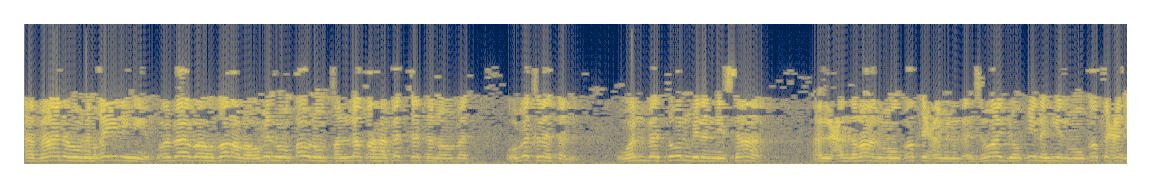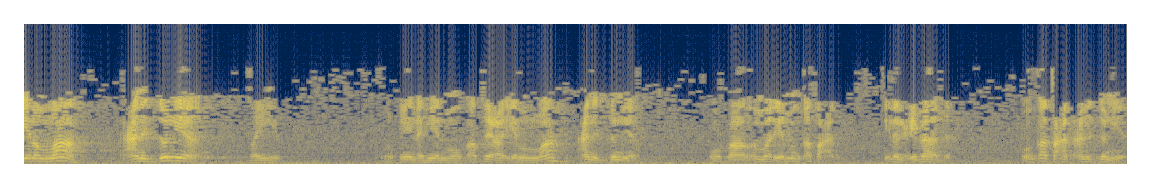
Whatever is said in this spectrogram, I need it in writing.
أبانه من غيره وبابه ضرب ومنهم قولهم طلقها بتة وبتلة والبتول من النساء. العذراء المنقطعة من الأزواج وقيل هي المنقطعة إلى الله عن الدنيا. طيب. وقيل هي المنقطعة إلى الله عن الدنيا. ومريم انقطعت إلى العبادة وانقطعت عن الدنيا.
